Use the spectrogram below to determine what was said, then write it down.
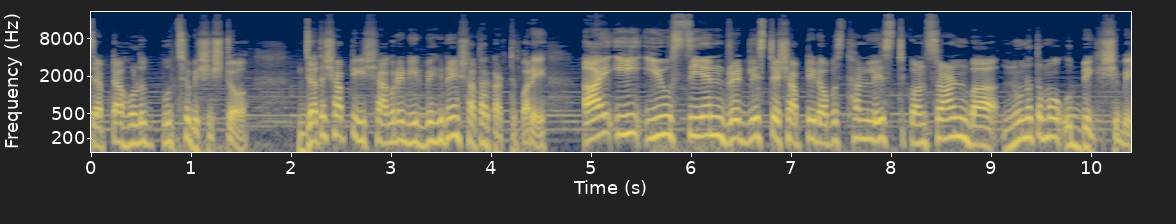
চ্যাপটা হলুদ পুচ্ছ বিশিষ্ট, যাতে সাপটি সাগরে নির্বিঘ্নে সাঁতার কাটতে পারে। আইইউসিএন রেড লিস্টে সাপটির অবস্থান লিস্ট কনসার্ন বা ন্যূনতম উদ্বেগ হিসেবে।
